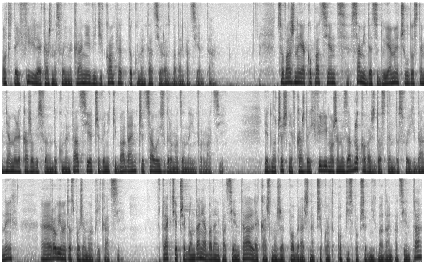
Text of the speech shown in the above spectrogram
Od tej chwili lekarz na swoim ekranie widzi komplet dokumentacji oraz badań pacjenta. Co ważne, jako pacjent sami decydujemy, czy udostępniamy lekarzowi swoją dokumentację, czy wyniki badań, czy całość zgromadzonej informacji. Jednocześnie w każdej chwili możemy zablokować dostęp do swoich danych. E, robimy to z poziomu aplikacji. W trakcie przeglądania badań pacjenta lekarz może pobrać na przykład opis poprzednich badań pacjenta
